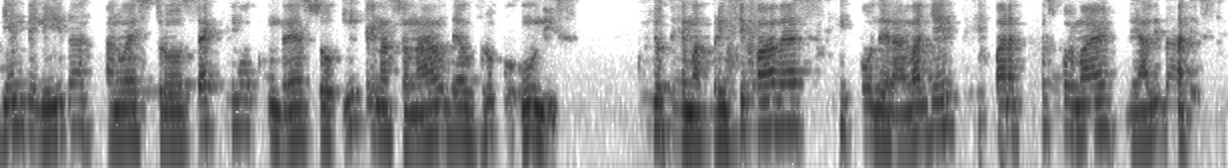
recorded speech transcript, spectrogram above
bienvenida a nuestro séptimo Congreso Internacional del Grupo UNIS, cuyo tema principal es empoderar la gente para transformar realidades.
